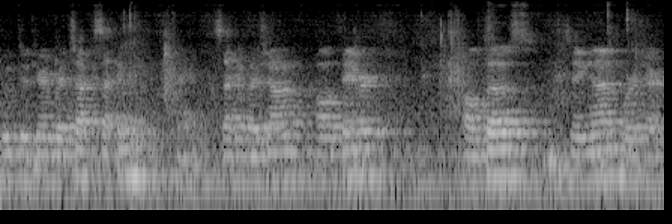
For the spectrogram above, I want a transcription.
Move to adjourn by Chuck, second. Second by Sean. All in favor? All opposed? Seeing none, we're adjourned.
